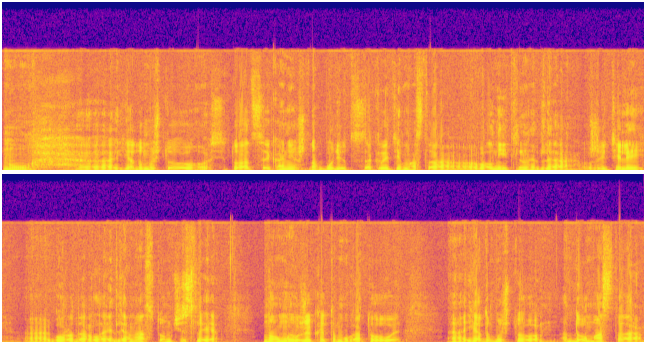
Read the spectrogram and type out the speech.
Ну, э, я думаю, что ситуация, конечно, будет с закрытием моста волнительной для жителей э, города Орла и для нас в том числе. Но мы уже к этому готовы. Э, я думаю, что до моста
